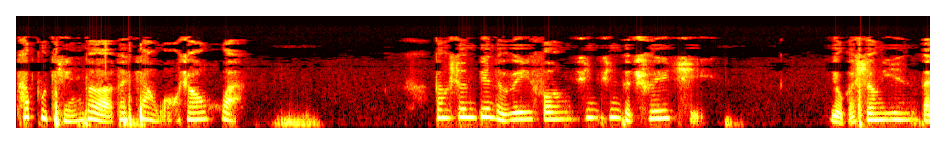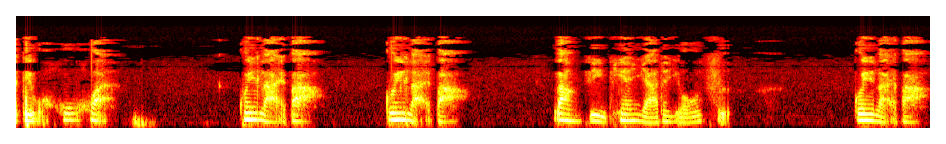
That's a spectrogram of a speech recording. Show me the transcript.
它不停的在向我召唤。当身边的微风轻轻的吹起，有个声音在对我呼唤：“归来吧，归来吧，浪迹天涯的游子。归来吧，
